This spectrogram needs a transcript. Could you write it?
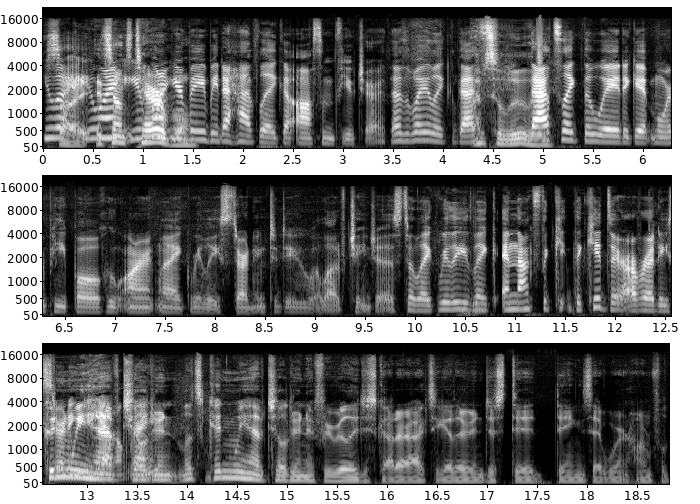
You, want- Sorry, you it want, sounds you want your baby to have like an awesome future. That's why like that's Absolutely. that's like the way to get more people who aren't like really starting to do a lot of changes to like really mm-hmm. like and that's the ki- the kids are already couldn't starting we to have yell, right? children let's mm-hmm. couldn't we have children if we really just got our act together and just did things that weren't harmful?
